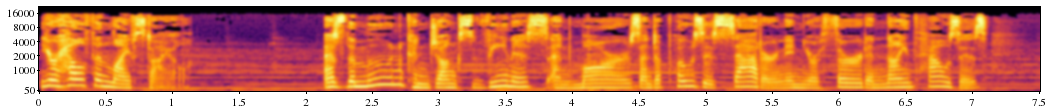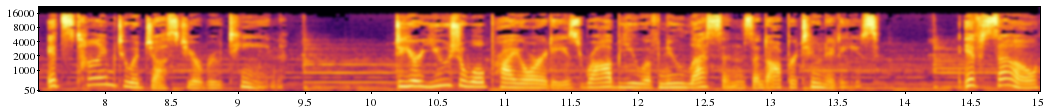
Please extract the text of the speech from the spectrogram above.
Your health and lifestyle. As the moon conjuncts Venus and Mars and opposes Saturn in your third and ninth houses, it's time to adjust your routine. Do your usual priorities rob you of new lessons and opportunities? If so,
